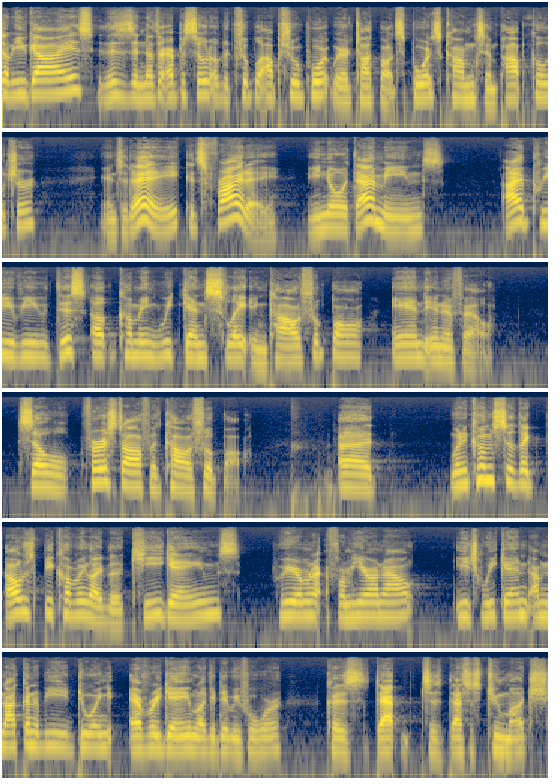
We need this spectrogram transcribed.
up, you guys? This is another episode of the Triple Option Report where I talk about sports, comics, and pop culture. And today, it's Friday. You know what that means. I preview this upcoming weekend slate in college football and NFL. So, first off, with college football. Uh, when it comes to like, I'll just be covering like the key games from here, from here on out each weekend. I'm not going to be doing every game like I did before because that that's just too much.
